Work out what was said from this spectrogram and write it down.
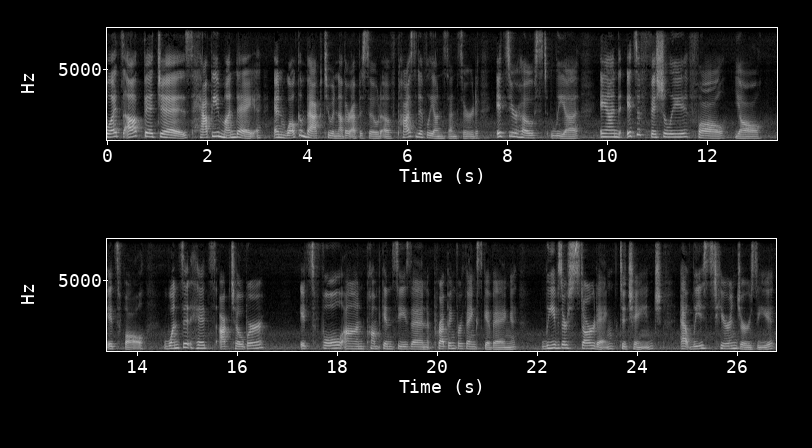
What's up, bitches? Happy Monday, and welcome back to another episode of Positively Uncensored. It's your host, Leah, and it's officially fall, y'all. It's fall. Once it hits October, it's full on pumpkin season, prepping for Thanksgiving. Leaves are starting to change, at least here in Jersey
